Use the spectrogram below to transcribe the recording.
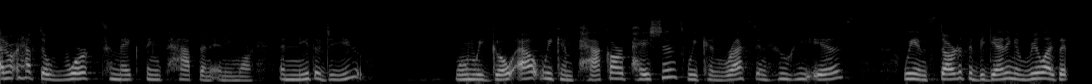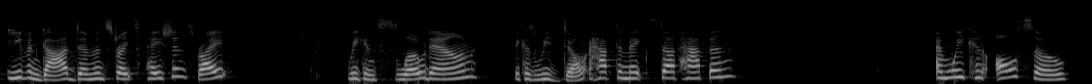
I don't have to work to make things happen anymore, and neither do you. When we go out, we can pack our patience, we can rest in who He is. We can start at the beginning and realize that even God demonstrates patience, right? We can slow down because we don't have to make stuff happen. And we can also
